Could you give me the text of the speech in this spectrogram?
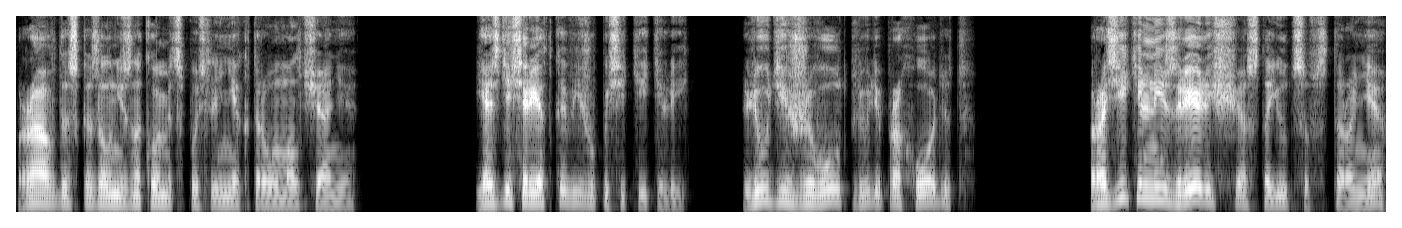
«Правда», — сказал незнакомец после некоторого молчания, — «я здесь редко вижу посетителей. Люди живут, люди проходят. Разительные зрелища остаются в стороне.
